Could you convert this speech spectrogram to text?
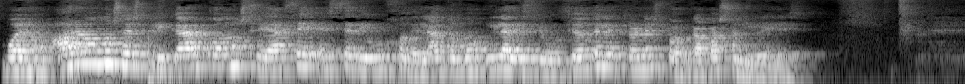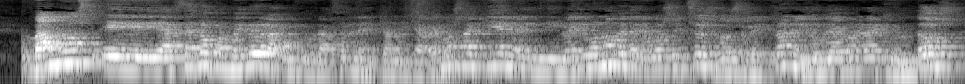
Bueno, ahora vamos a explicar cómo se hace este dibujo del átomo y la distribución de electrones por capas o niveles. Vamos eh, a hacerlo por medio de la configuración electrónica. Vemos aquí en el nivel 1 que tenemos hechos dos electrones, yo voy a poner aquí un 2,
